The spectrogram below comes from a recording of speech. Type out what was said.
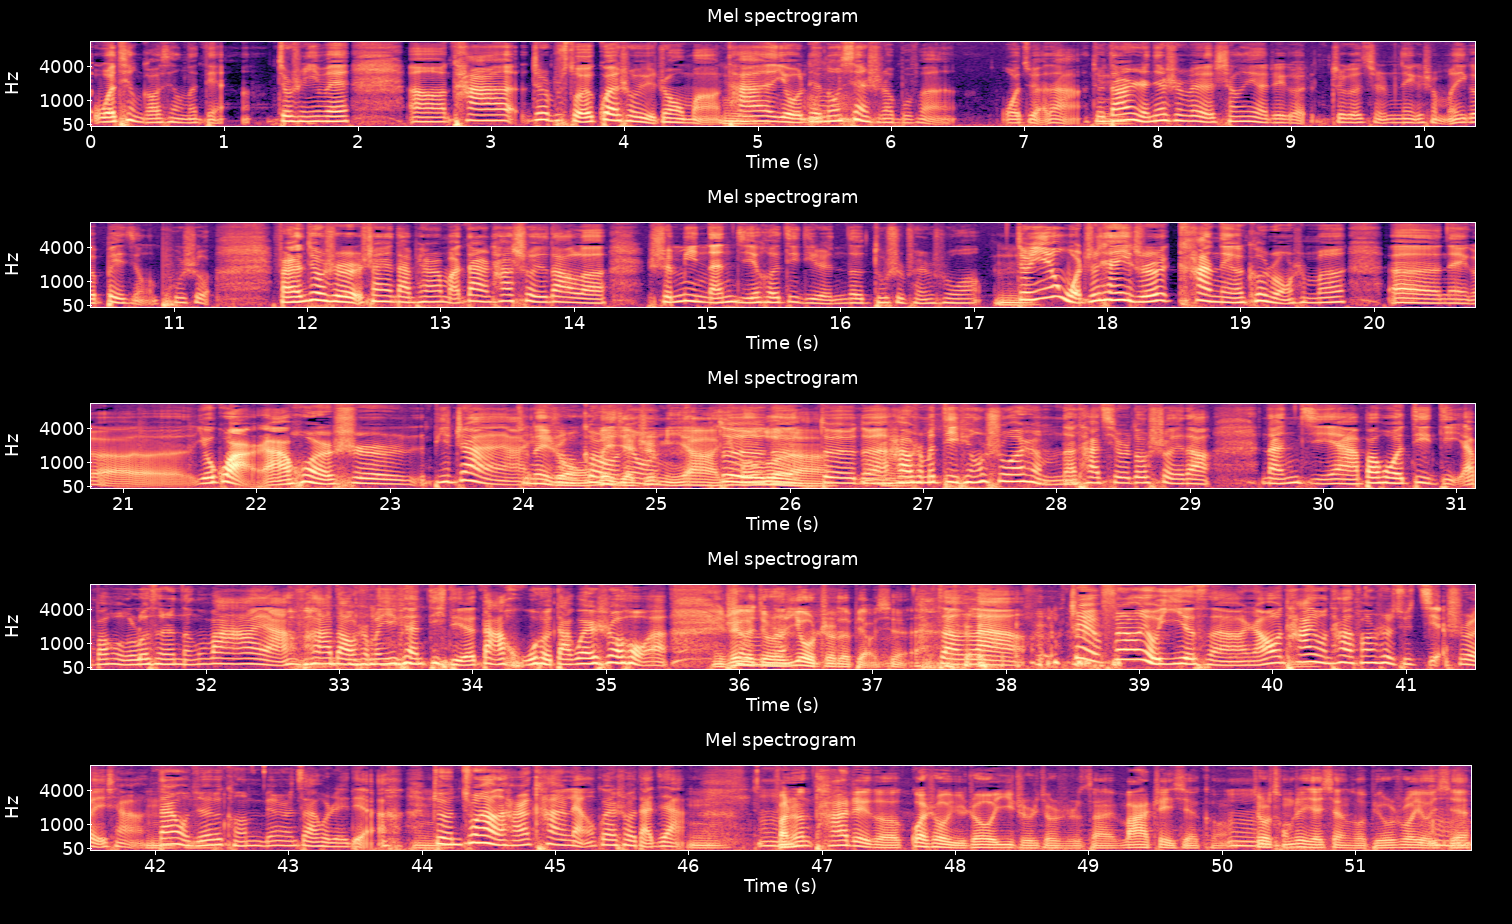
我挺高兴的点，就是因为，呃，它这不是所谓怪兽宇宙嘛，嗯它有联动嗯现实的部分。我觉得啊，就当然人家是为了商业这个这个什么那个什么一个背景的铺设，反正就是商业大片儿嘛。但是它涉及到了神秘南极和地底人的都市传说，嗯，就是因为我之前一直看那个各种什么呃那个油管儿啊，或者是 B 站啊，就那种种未解之谜啊、阴对对对谋论啊，对对对，嗯还有什么地平说什么的，它其实都涉及到南极啊，包括地底啊，包括俄罗斯人能挖呀，挖到什么一片地底的大湖有大怪兽啊，你这个就是幼稚的表现。怎么啦？这个非常有意思啊。然后他用他的方式去解释了一下，但是我觉得可能没人在乎这一点，嗯就重要的还是看两个怪兽打架。嗯，嗯，反正他这个怪兽宇宙一直就是在挖这些坑，嗯就是从这些线索，比如说有一些、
